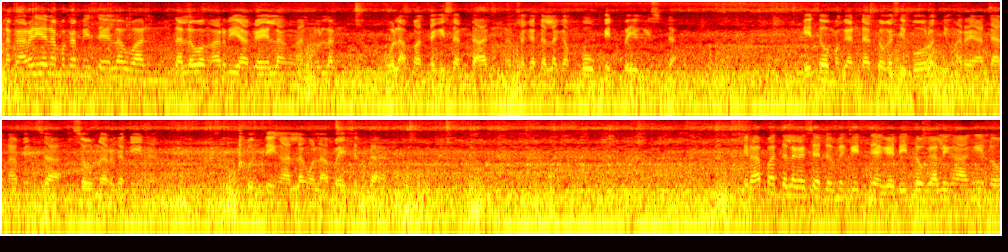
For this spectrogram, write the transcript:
Naka-area naman kami sa Elawan, dalawang area kaya lang ano lang wala pang tagisandaan at saka talagang bukid pa yung isda. Ito maganda to kasi burot yung areada namin sa sonar kanina. Kunti nga lang wala pa isang daan. Hirapan talaga siya dumikit niya kaya dito galing hangin no.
